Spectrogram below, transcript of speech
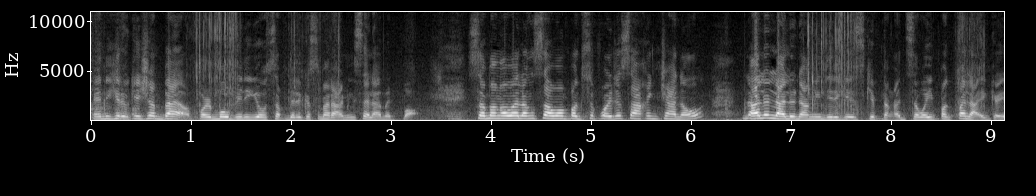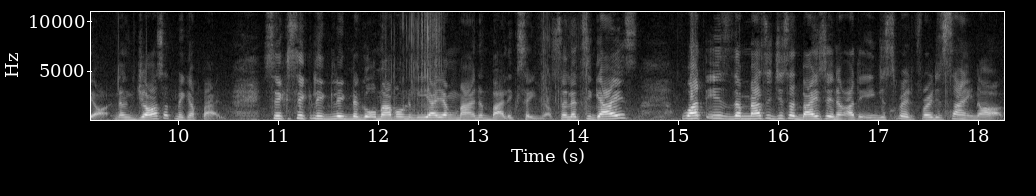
and hit notification bell for more videos update kasi maraming salamat po. Sa mga walang sawang pagsuporta sa aking channel, lalo-lalo na ang hindi nag-skip ng adsaway pagpalain kayo ng Diyos at may kapal. Siksik liglig nag-uumapaw na biyayang manong balik sa inyo. So let's see guys, what is the messages advice ng ating angel spirit for the sign of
